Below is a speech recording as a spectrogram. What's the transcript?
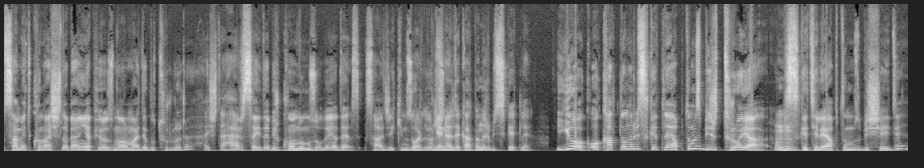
Samet Kunaş'la ben yapıyoruz normalde bu turları. İşte her sayıda bir konuğumuz oluyor ya da sadece ikimiz oluyoruz. Genelde katlanır bisikletle. Yok o katlanır bisikletle yaptığımız bir Troya bisikletiyle yaptığımız bir şeydi.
